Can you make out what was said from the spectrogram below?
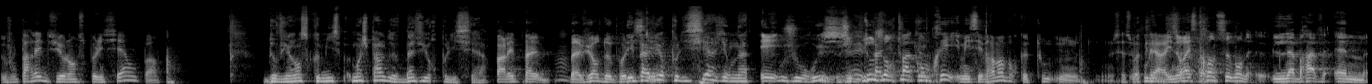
Vous parlez de violence policière ou pas? De violence commise. Moi, je parle de bavure policière. Vous parlez de bavure de policière. Les bavures policières, il y en a toujours eu. J'ai toujours pas, compris, mais c'est vraiment pour que tout euh, ça soit clair. Il nous reste 30 secondes. La brave M,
